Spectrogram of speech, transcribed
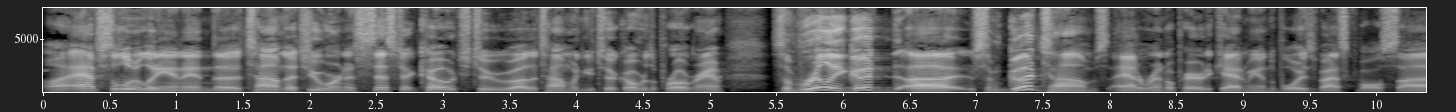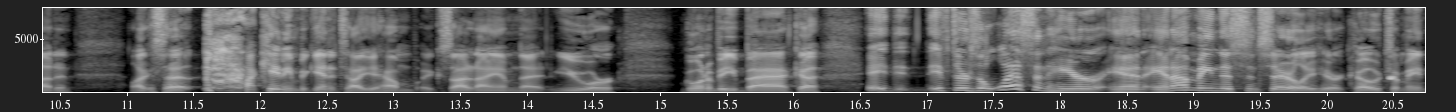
Well, absolutely. And in the time that you were an assistant coach to uh, the time when you took over the program, some really good, uh, some good times at Arendell Parrott Academy on the boys basketball side. And like I said, I can't even begin to tell you how excited I am that you are going to be back. Uh, it, if there's a lesson here, and and I mean this sincerely here, Coach. I mean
